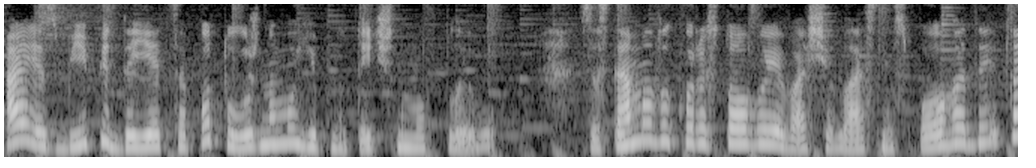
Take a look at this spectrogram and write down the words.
ISB піддається потужному гіпнотичному впливу. Система використовує ваші власні спогади та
